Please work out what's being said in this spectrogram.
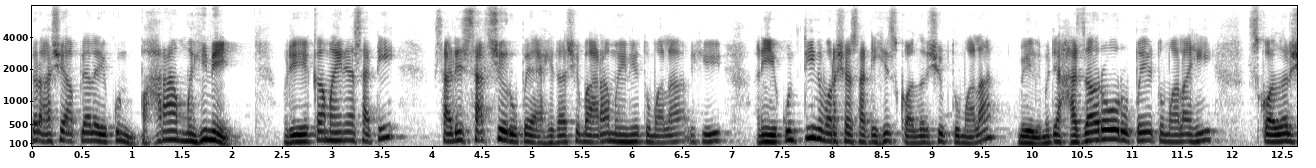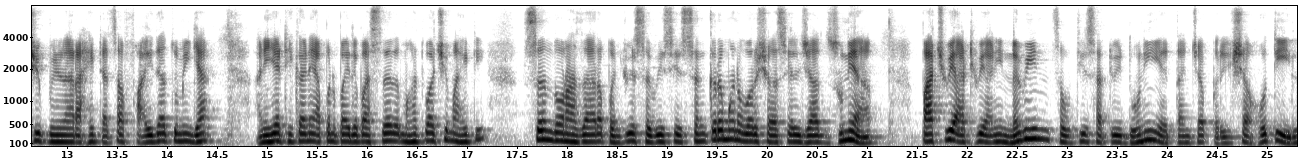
तर असे आपल्याला एकूण बारा महिने म्हणजे एका महिन्यासाठी साडेसातशे रुपये आहेत. असे बारा महिने तुम्हाला ही आणि एकूण तीन वर्षासाठी ही स्कॉलरशिप तुम्हाला मिळेल. म्हणजे हजारो रुपये तुम्हाला ही स्कॉलरशिप मिळणार आहे. त्याचा फायदा तुम्ही घ्या. आणि या ठिकाणी आपण पाहिलं महत्त्वाची माहिती सन दोन हजार पंचवीस सव्वीस हे संक्रमण वर्ष असेल ज्यात जुन्या पाचवी आठवी आणि नवीन चौथी सातवी दोन्ही इयत्तांच्या परीक्षा होतील.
